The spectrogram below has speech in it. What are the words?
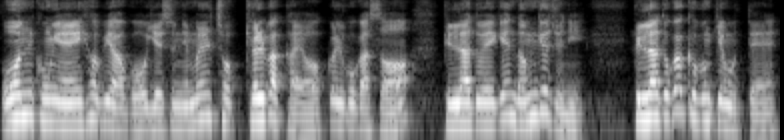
온 공회에 협의하고 예수님을 적- 결박하여 끌고 가서 빌라도에게 넘겨주니 빌라도가 그분께 묻되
